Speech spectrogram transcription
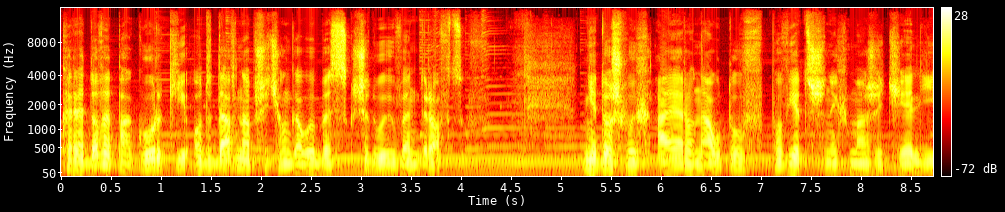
Kredowe pagórki od dawna przyciągały bezskrzydłych wędrowców, niedoszłych aeronautów, powietrznych marzycieli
